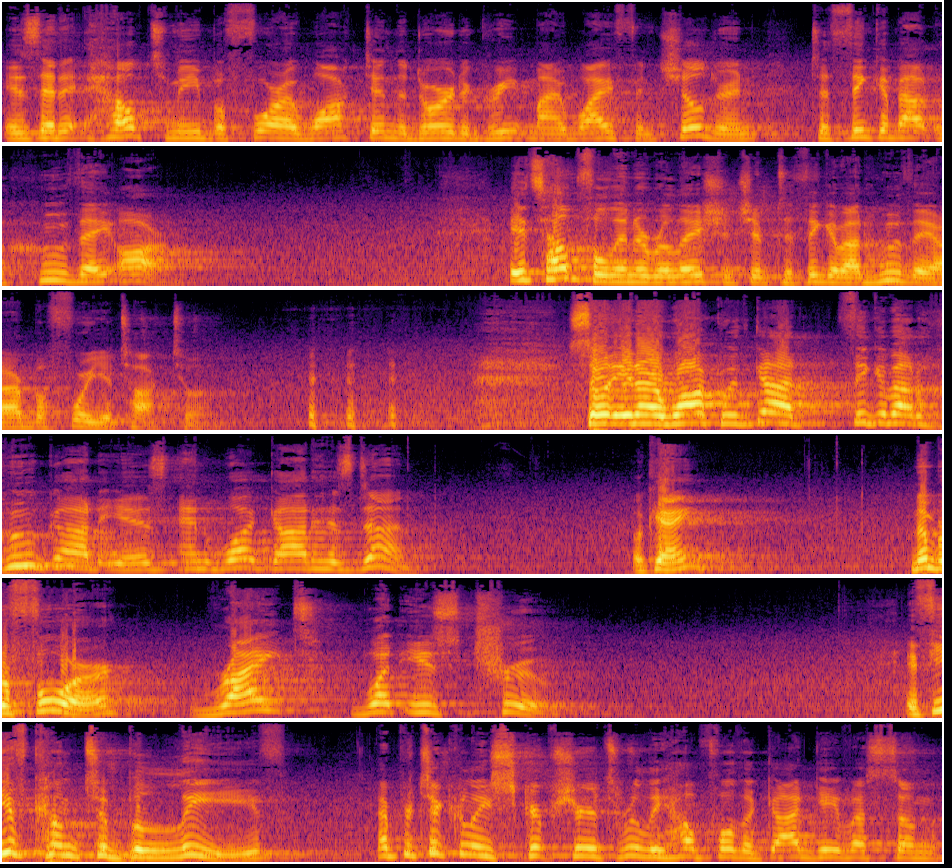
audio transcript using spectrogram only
is that it helped me before I walked in the door to greet my wife and children to think about who they are. It's helpful in a relationship to think about who they are before you talk to them. So, in our walk with God, think about who God is and what God has done. Okay? Number four, write what is true. If you've come to believe, and particularly scripture, it's really helpful that God gave us some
